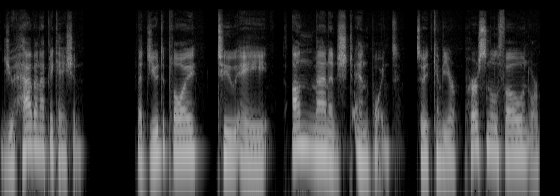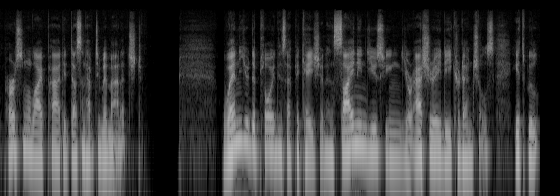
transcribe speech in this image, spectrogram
you have an application that you deploy to a unmanaged endpoint. So it can be your personal phone or personal iPad, it doesn't have to be managed. When you deploy this application and sign in using your Azure AD credentials, it will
